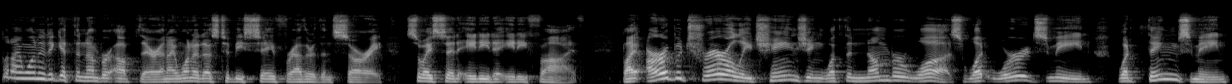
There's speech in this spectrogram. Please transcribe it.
but I wanted to get the number up there and I wanted us to be safe rather than sorry. So I said 80 to 85. By arbitrarily changing what the number was, what words mean, what things mean,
